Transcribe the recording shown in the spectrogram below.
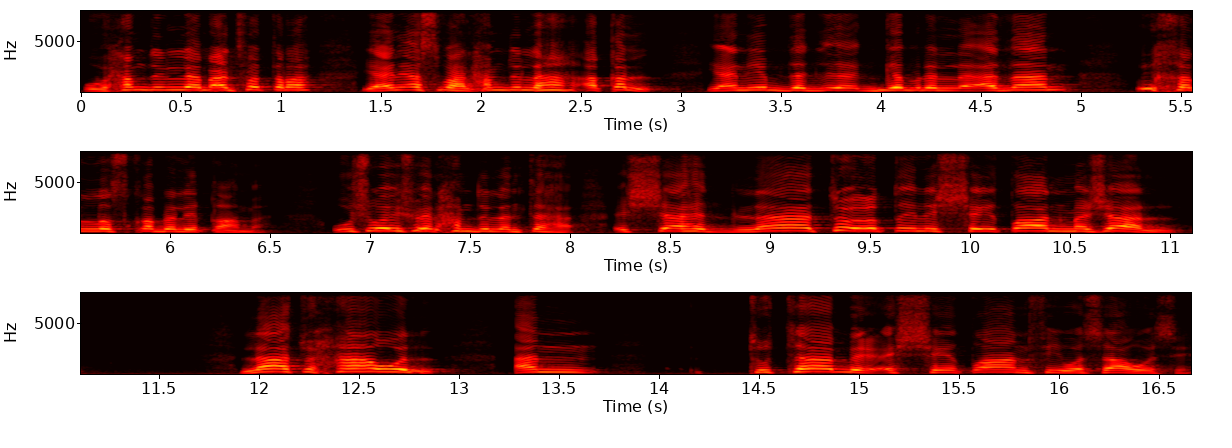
والحمد لله بعد فترة يعني أصبح الحمد لله أقل. يعني يبدأ قبل الأذان ويخلص قبل الإقامة. وشوي شوي الحمد لله انتهى. الشاهد لا تعطي للشيطان مجال. لا تحاول أن تتابع الشيطان في وساوسه.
